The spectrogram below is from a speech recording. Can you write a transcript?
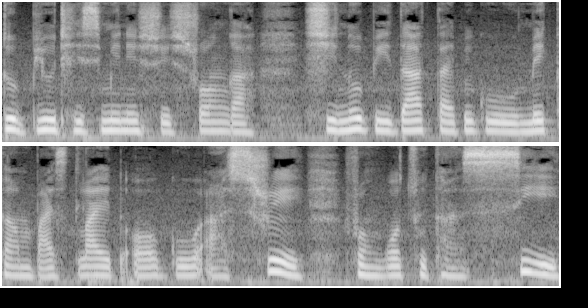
to build his ministry stronger. She no be that type who go make him by slide or go astray from what we can see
